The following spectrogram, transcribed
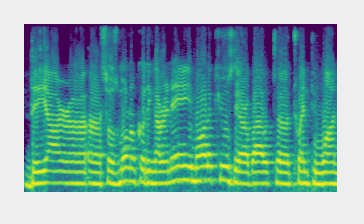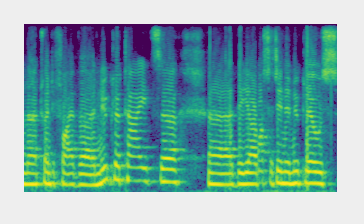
they are uh, uh, so small non-coding RNA molecules. They are about uh, 21, uh, 25 uh, nucleotides. They are deposited in the nucleus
